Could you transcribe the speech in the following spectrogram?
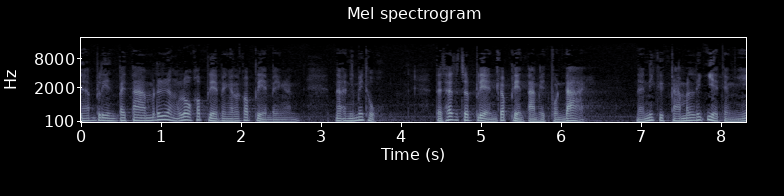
นะเปลี่ยนไปตามเรื่องโลกเขาเปลี่ยนไปงั้นแล้วก็เปลี่ยนไปงั้นนะอันนี้ไม่ถูก แต่ถ้าจะเปลี่ยนก็เปลี่ยนตามเหตุผลได้นะนี่คือการมันละเอียดอย่างนี้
